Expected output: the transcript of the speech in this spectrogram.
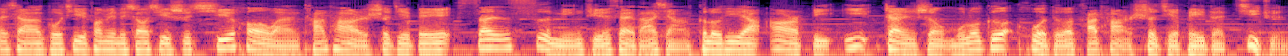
看一下国际方面的消息，十七号晚，卡塔尔世界杯三四名决赛打响，克罗地亚二比一战胜摩洛哥，获得卡塔尔世界杯的季军。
